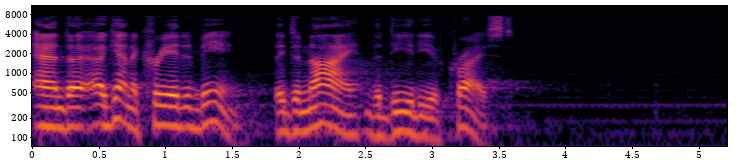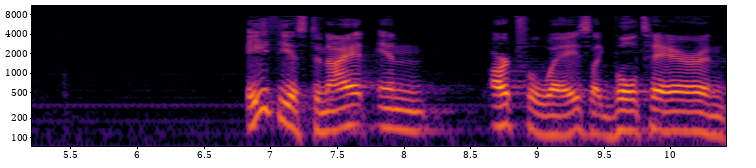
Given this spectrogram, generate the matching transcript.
And uh, again, a created being. They deny the deity of Christ. Atheists deny it in artful ways, like Voltaire and,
